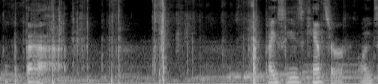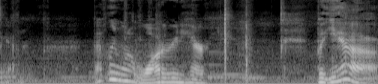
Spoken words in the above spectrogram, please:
look at that. Pisces, Cancer, once again. Definitely want water in here. But yeah.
